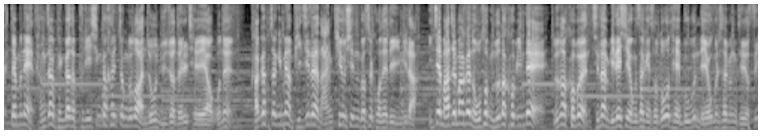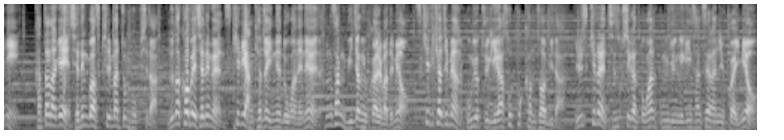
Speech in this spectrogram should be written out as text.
그 때문에 당장 뱅가드 풀이 심각할 정도로 안 좋은 유저들을 제외하고는 가급적이면 비질은 안 키우시는 것을 권해드립니다. 이제 마지막은 5성 루나컵인데 루나컵은 지난 미래시 영상에서도 대부분 내용을 설명드렸으니 간단하게 재능과 스킬만 좀 봅시다. 루나컵의 재능은 스킬이 안 켜져 있는 동안에는 항상 위장 효과를 받으며 스킬이 켜지면 공격 주기가 소폭 감소합니다. 1스킬은 지속 시간 동안 공격력이 상승하는 효과이며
